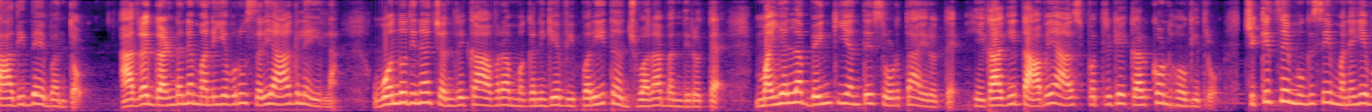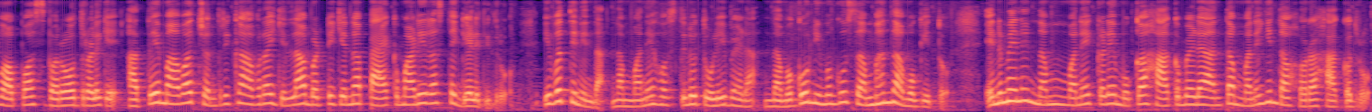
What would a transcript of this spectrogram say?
ಕಾದಿದ್ದೇ ಬಂತು. ಆದರೆ ಗಂಡನ ಮನೆಯವರು ಸರಿ ಆಗಲೇ ಇಲ್ಲ. ಒಂದು ದಿನ ಚಂದ್ರಿಕಾ ಅವರ ಮಗನಿಗೆ ವಿಪರೀತ ಜ್ವರ ಬಂದಿರುತ್ತೆ. ಮೈಯೆಲ್ಲ ಬೆಂಕಿಯಂತೆ ಸುಡ್ತಾ ಇರುತ್ತೆ. ಹೀಗಾಗಿ ತಾವೇ ಆಸ್ಪತ್ರೆಗೆ ಕರ್ಕೊಂಡು ಹೋಗಿದ್ರು. ಚಿಕಿತ್ಸೆ ಮುಗಿಸಿ ಮನೆಗೆ ವಾಪಸ್ ಬರೋದ್ರೊಳಗೆ ಅತ್ತೆ ಮಾವ ಚಂದ್ರಿಕಾ ಅವರ ಎಲ್ಲ ಬಟ್ಟೆಯನ್ನ ಪ್ಯಾಕ್ ಮಾಡಿ ರಸ್ತೆಗೆ ಎಳೆದಿದ್ರು ಇವತ್ತಿನಿಂದ ನಮ್ಮ ಮನೆ ಹೊಸ್ತಿಲು ತುಳಿಬೇಡ. ನಮಗೂ ನಿಮಗೂ ಸಂಬಂಧ ಮುಗೀತು. ಇನ್ಮೇಲೆ ನಮ್ಮ ಮನೆ ಕಡೆ ಮುಖ ಹಾಕಬೇಡ ಅಂತ ಮನೆಯಿಂದ ಹೊರ ಹಾಕಿದ್ರು.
